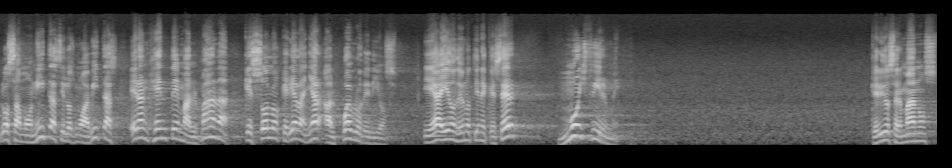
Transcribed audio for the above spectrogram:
Los amonitas y los moabitas eran gente malvada que solo quería dañar al pueblo de Dios. Y ahí donde uno tiene que ser muy firme. Queridos hermanos,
